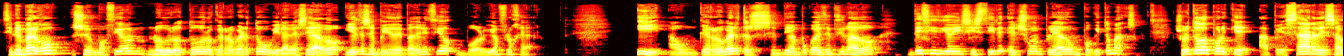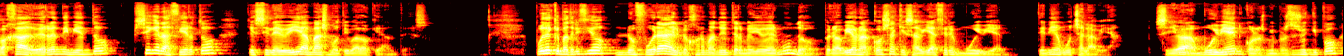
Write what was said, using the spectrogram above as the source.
Sin embargo, su emoción no duró todo lo que Roberto hubiera deseado y el desempeño de Patricio volvió a flojear. Y, aunque Roberto se sentía un poco decepcionado, decidió insistir en su empleado un poquito más. Sobre todo porque, a pesar de esa bajada de rendimiento, sí que era cierto que se le veía más motivado que antes. Puede que Patricio no fuera el mejor mando intermedio del mundo, pero había una cosa que sabía hacer muy bien. Tenía mucha labia. Se llevaba muy bien con los miembros de su equipo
